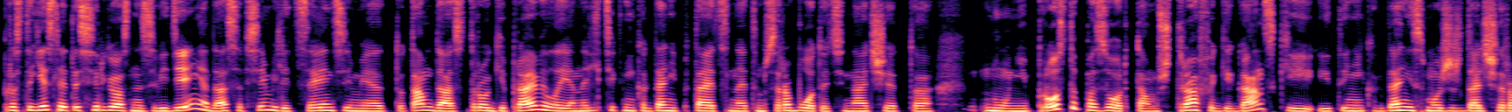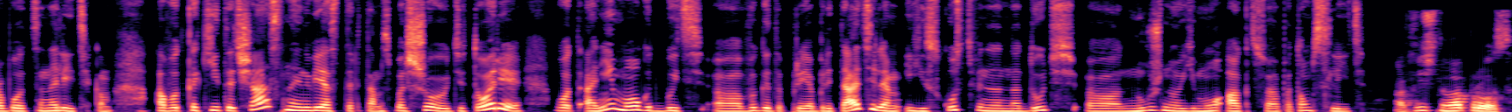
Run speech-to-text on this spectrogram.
Просто если это серьезное заведение, да, со всеми лицензиями, то там, да, строгие правила, и аналитик никогда не пытается на этом заработать, иначе это, ну, не просто позор, там штрафы гигантские, и ты никогда не сможешь дальше работать с аналитиком. А вот какие-то частные инвесторы там с большой аудиторией, вот они могут могут быть э, выгодоприобретателем и искусственно надуть э, нужную ему акцию, а потом слить? Отличный вопрос.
